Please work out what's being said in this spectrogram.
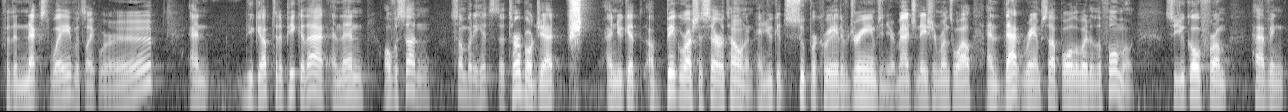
For the next wave, it's like we're, and you get up to the peak of that, and then all of a sudden somebody hits the turbojet, and you get a big rush of serotonin, and you get super creative dreams, and your imagination runs wild, and that ramps up all the way to the full moon. So you go from having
